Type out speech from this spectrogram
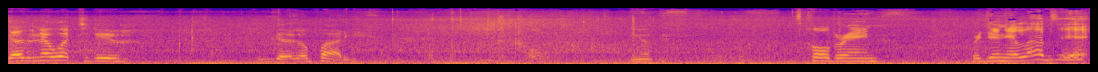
Doesn't know what to do. She's gotta go potty. Yep. It's cold rain. Virginia loves it.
